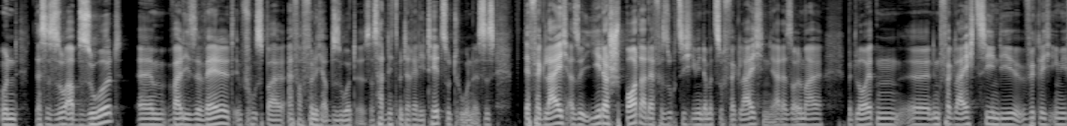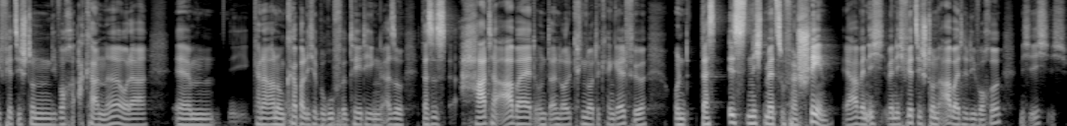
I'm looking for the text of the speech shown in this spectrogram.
Und das ist so absurd, ähm, weil diese Welt im Fußball einfach völlig absurd ist. Das hat nichts mit der Realität zu tun. Es ist der Vergleich, also jeder Sportler, der versucht, sich irgendwie damit zu vergleichen, ja, der soll mal mit Leuten äh, den Vergleich ziehen, die wirklich irgendwie 40 Stunden die Woche ackern, ne? Oder ähm, keine Ahnung, körperliche Berufe tätigen. Also das ist harte Arbeit und dann Leute, kriegen Leute kein Geld für. Und das ist nicht mehr zu verstehen. Ja, wenn ich, wenn ich 40 Stunden arbeite die Woche, nicht ich, ich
